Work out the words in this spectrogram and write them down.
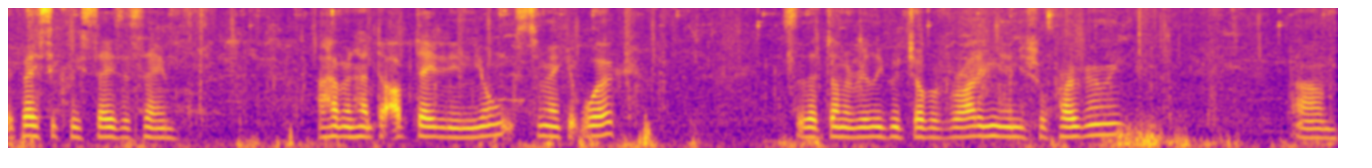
it basically stays the same. I haven't had to update it in Yonks to make it work. So they've done a really good job of writing the initial programming. Um,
